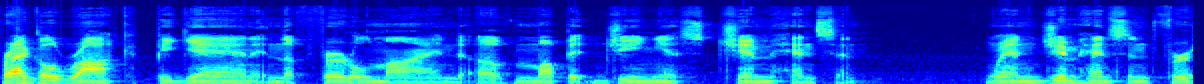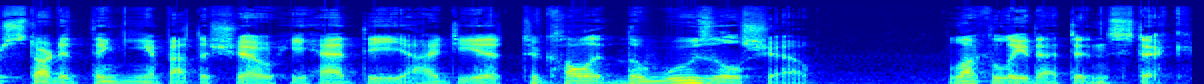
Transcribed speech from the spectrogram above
Fraggle Rock began in the fertile mind of Muppet genius Jim Henson. When Jim Henson first started thinking about the show, he had the idea to call it The Woozle Show. Luckily, that didn't stick.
